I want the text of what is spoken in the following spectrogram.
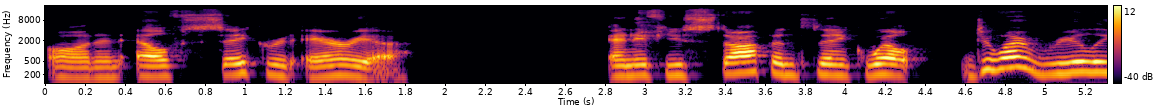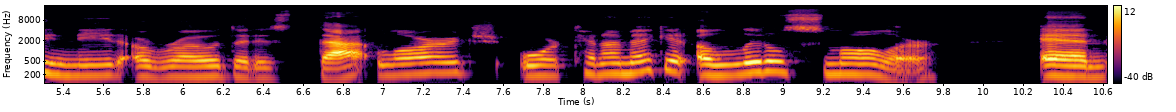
on an elf sacred area. And if you stop and think, well, do I really need a road that is that large? Or can I make it a little smaller and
